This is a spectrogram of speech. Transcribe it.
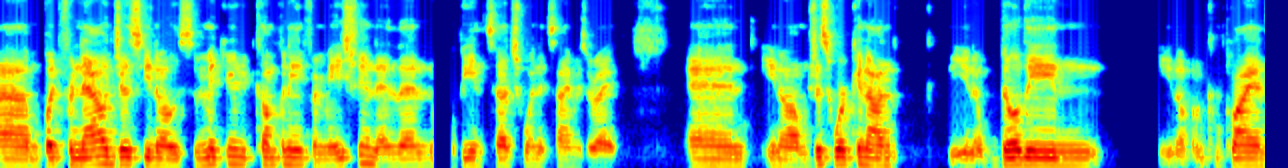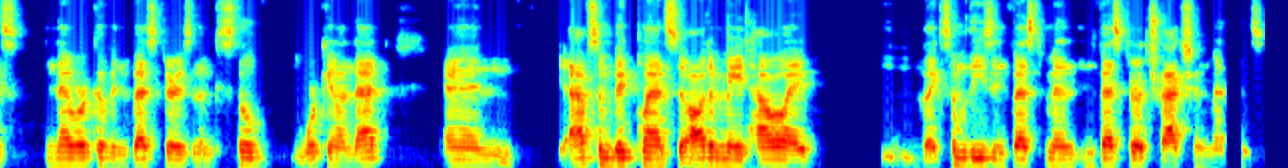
Um, but for now, just, you know, submit your company information and then we'll be in touch when the time is right. And, you know, I'm just working on, you know, building, you know, a compliance network of investors and I'm still working on that. And I have some big plans to automate how I, like some of these investment, investor attraction methods.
